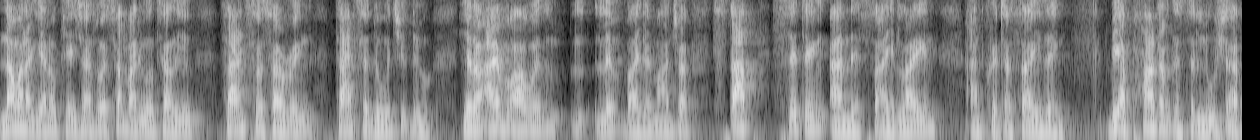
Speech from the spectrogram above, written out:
now and again occasions where somebody will tell you, thanks for serving, thanks for do what you do. You know, I've always lived by the mantra, stop sitting on the sideline and criticizing. Be a part of the solution,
